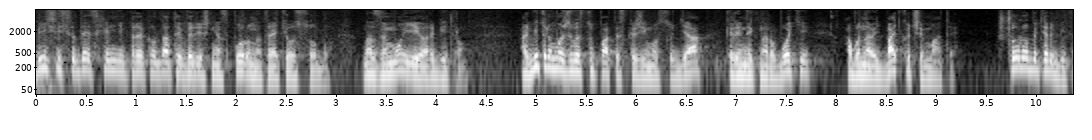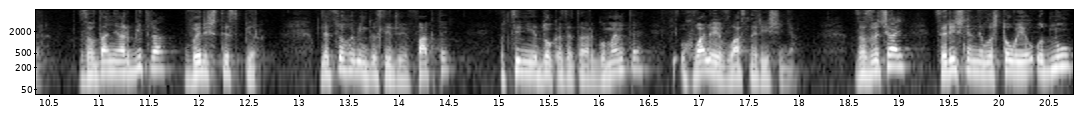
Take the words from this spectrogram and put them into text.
Більшість людей схильні перекладати вирішення спору на третю особу. Назвемо її арбітром. Арбітром може виступати, скажімо, суддя, керівник на роботі або навіть батько чи мати. Що робить арбітр? Завдання арбітра вирішити спір. Для цього він досліджує факти, оцінює докази та аргументи і ухвалює власне рішення. Зазвичай це рішення не влаштовує одну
